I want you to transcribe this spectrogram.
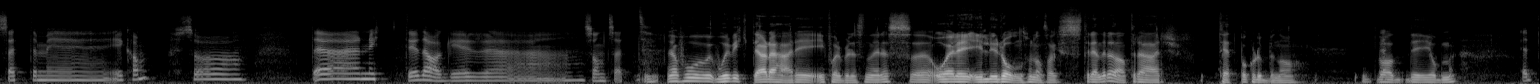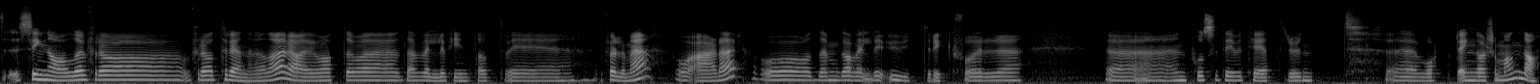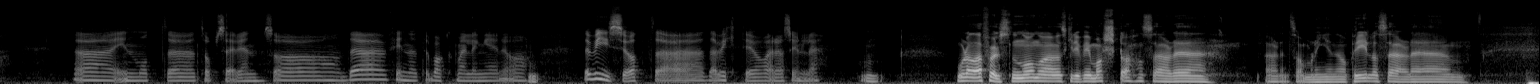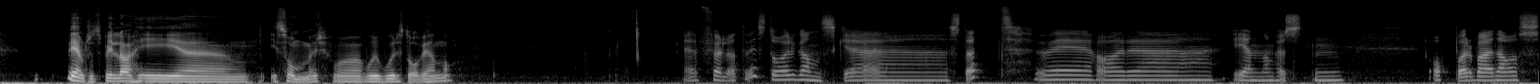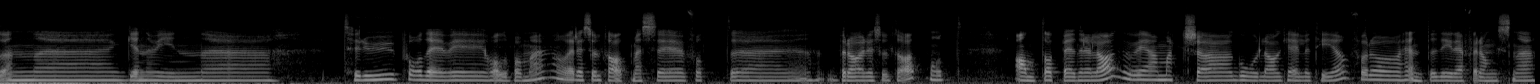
sett dem i, i kamp. Så det er nyttige dager uh, sånn sett. Mm. Ja, hvor, hvor, viktig er det her i, i forberedelsen deres, og eller i rollen som landslagstrenere, da, at dere er tett på klubben og hva de jobber med? Et signalet fra, fra, trenere der er jo at det, var, det, er veldig fint at vi følger med og er der. Og de ga veldig uttrykk for uh, en positivitet rundt uh, vårt engasjement, da. Uh, inn mot toppserien. Så det er fine tilbakemeldinger. Og mm. det viser jo at det er viktig å være synlig. Mm. Hvordan er følelsene nå? Nå skriver vi i mars, da. Og så er det er den samlingen i april. Og så er det um, VM-sluttspill i, uh, i, sommer. Hvor, hvor, hvor, står vi hen nå? Jeg føler at vi står ganske støtt. Vi har uh, gjennom høsten opparbeida oss en uh, genuin uh, tru på det vi holder på med, og resultatmessig fått uh, bra resultat mot antatt bedre lag. Vi har matcha gode lag hele tida for å hente de referansene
